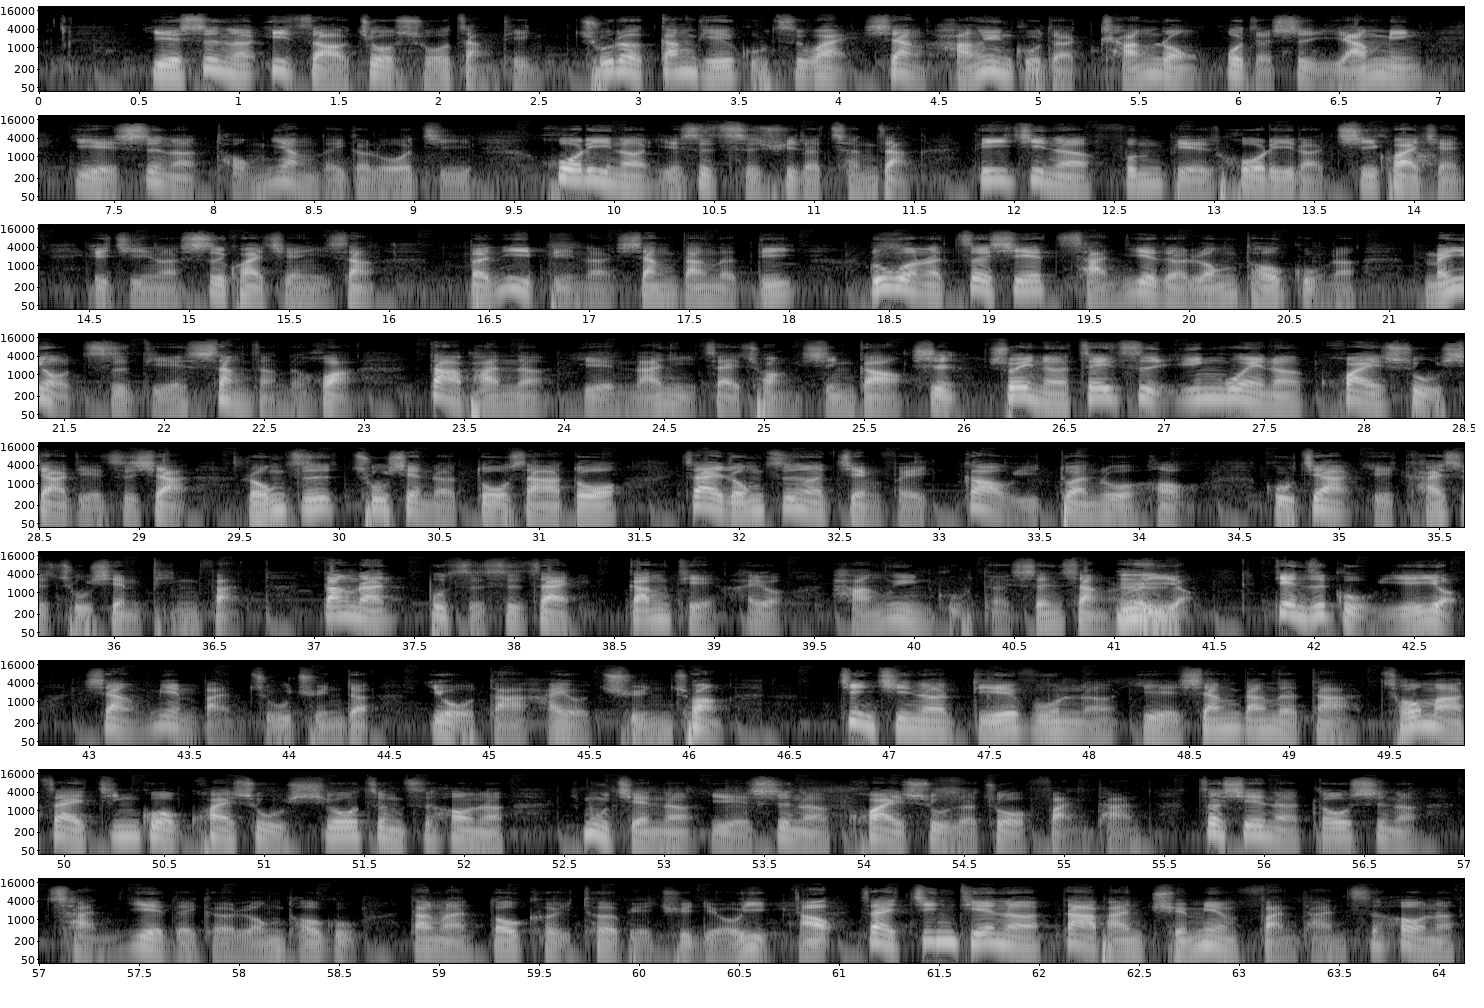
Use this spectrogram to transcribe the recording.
也是呢，一早就锁涨停。除了钢铁股之外，像航运股的长荣或者是阳明，也是呢同样的一个逻辑，获利呢也是持续的成长。第一季呢分别获利了七块钱以及呢四块钱以上，本益比呢相当的低。如果呢这些产业的龙头股呢没有止跌上涨的话，大盘呢也难以再创新高。是，所以呢这一次因为呢快速下跌之下。融资出现了多杀多，在融资呢减肥告一段落后，股价也开始出现平反。当然，不只是在钢铁还有航运股的身上而已哦，嗯、电子股也有，像面板族群的友达还有群创，近期呢跌幅呢也相当的大，筹码在经过快速修正之后呢，目前呢也是呢快速的做反弹，这些呢都是呢产业的一个龙头股。当然都可以特别去留意。好，在今天呢，大盘全面反弹之后呢，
